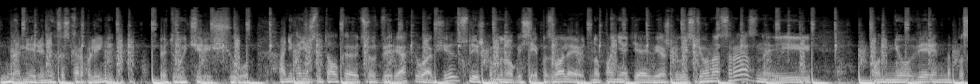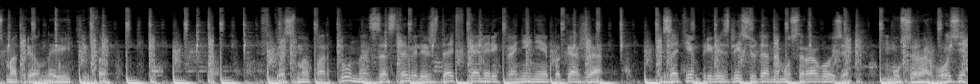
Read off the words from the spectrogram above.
Намеренных оскорблений? Это вы чересчур. Они, конечно, толкаются в дверях и вообще слишком много себе позволяют, но понятия вежливости у нас разные, и... Он неуверенно посмотрел на Ретифа. В космопорту нас заставили ждать в камере хранения багажа. Затем привезли сюда на мусоровозе. Мусоровозе?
